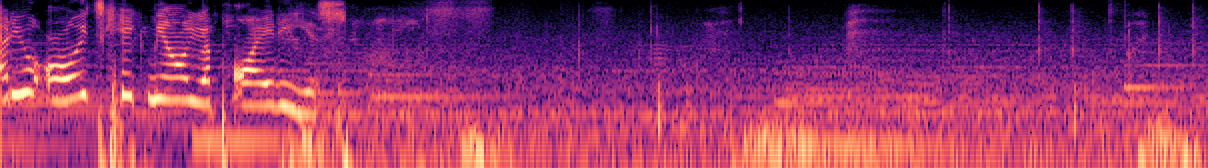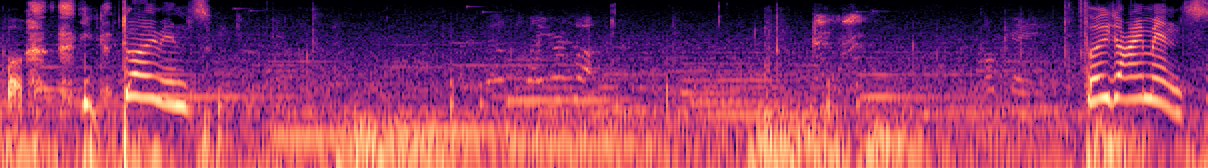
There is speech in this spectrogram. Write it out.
Why do you always kick me out of your parties? Diamonds. Okay. Three diamonds.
